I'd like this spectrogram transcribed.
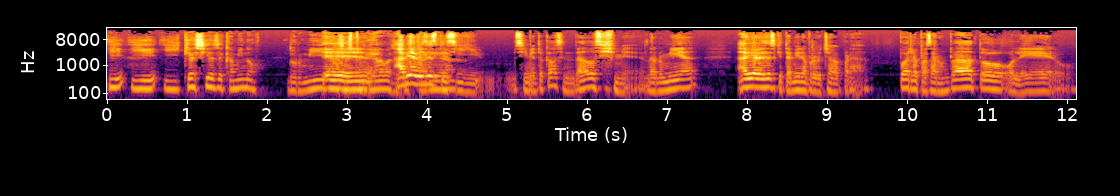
¿Y, y, y qué hacías de camino? ¿Dormías? Eh, ¿Estudiabas? Había veces tarea? que si, si me tocaba sentado, si me dormía. Había veces que también aprovechaba para, pues, repasar un rato, o leer, o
